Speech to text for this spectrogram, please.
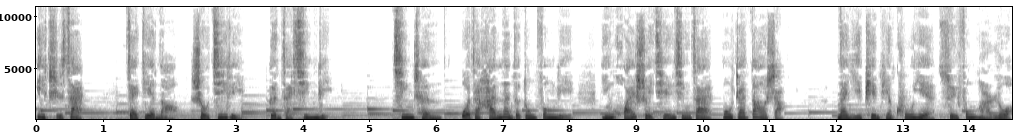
一直在，在电脑、手机里，更在心里。清晨，我在寒冷的东风里，迎淮水前行在木栈道上，那一片片枯叶随风而落，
